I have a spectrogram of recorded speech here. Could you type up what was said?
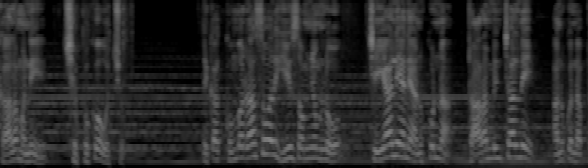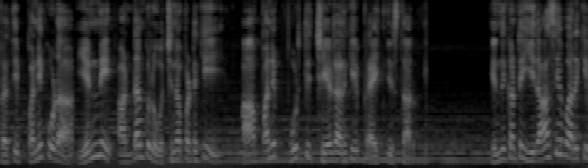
కాలమని చెప్పుకోవచ్చు. ఇక కుంభరాశి వారు ఈ సమయంలో చేయాలి అని అనుకున్న ప్రారంభించాలని అనుకున్న ప్రతి పని కూడా ఎన్ని అడ్డంకులు వచ్చినప్పటికీ ఆ పని పూర్తి చేయడానికి ప్రయత్నిస్తారు. ఎందుకంటే ఈ రాశి వారికి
